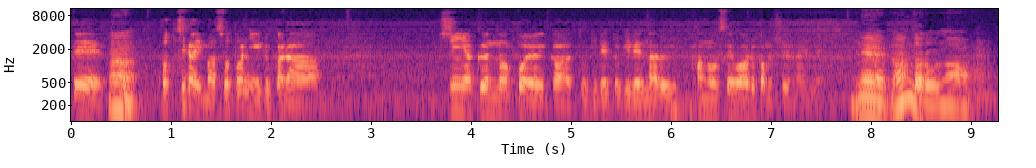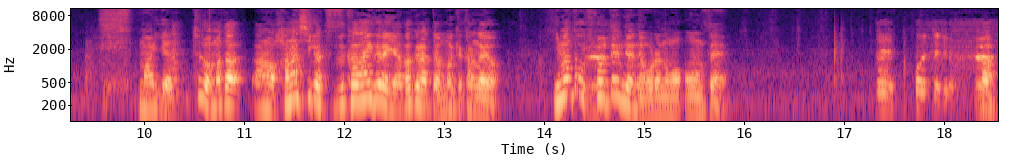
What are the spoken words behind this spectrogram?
て、うん。こっちが今外にいるから、深夜くんの声が途切れ途切れになる可能性はあるかもしれないね。ねえ、なんだろうな。まあいいや、ちょっとまた、あの、話が続かないぐらいやばくなったらもう一回考えよう。今のところ聞こえてんだよね、俺の音声。うん、聞こえてるよ。あ、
